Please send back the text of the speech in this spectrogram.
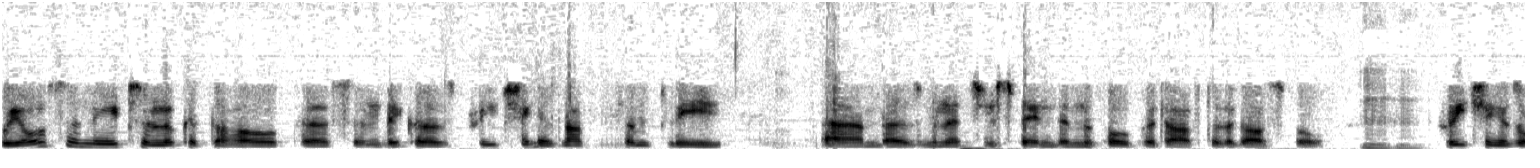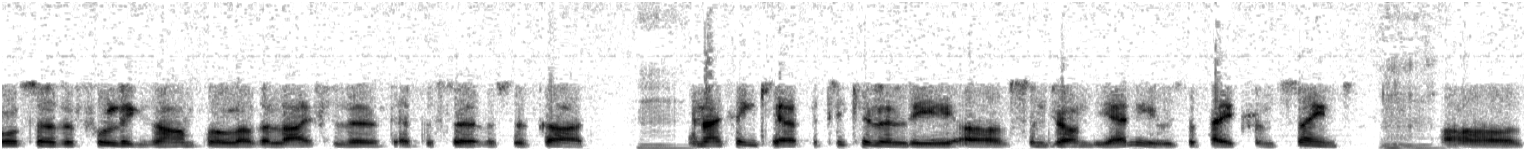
We also need to look at the whole person because preaching is not simply um, those minutes you spend in the pulpit after the gospel. Mm-hmm. Preaching is also the full example of a life lived at the service of God. Mm. And I think here particularly of St. John Vianney, who's the patron saint mm. of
